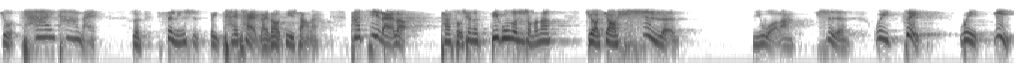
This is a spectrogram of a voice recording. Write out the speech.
就差他来。所以圣灵是被差派来到地上来。他既来了，他首先的第一工作是什么呢？就要叫世人，你我啦，世人为罪。为义，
